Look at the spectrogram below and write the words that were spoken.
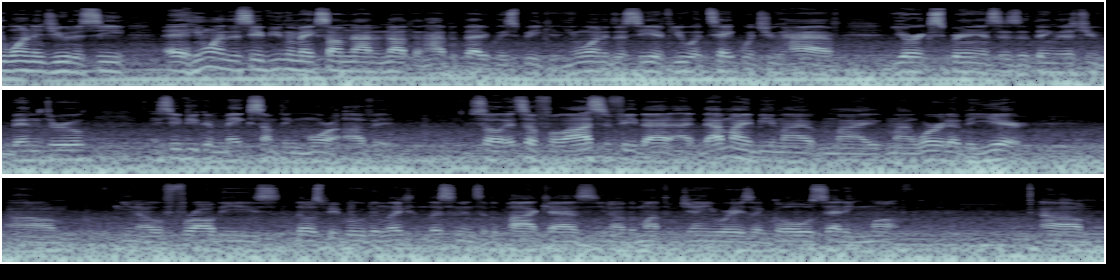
He wanted you to see, hey, he wanted to see if you can make something out of nothing, hypothetically speaking. He wanted to see if you would take what you have, your experiences, the things that you've been through, and see if you can make something more of it. So it's a philosophy that that might be my my my word of the year. Um, you know, for all these those people who've been li- listening to the podcast, you know, the month of January is a goal setting month. Um,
